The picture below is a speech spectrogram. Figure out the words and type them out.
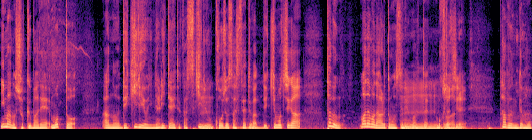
今の職場でもっとあのできるようになりたいとかスキルを向上させたいとかっていう気持ちが多分まだまだあると思うんですよね、うん僕たち、ね多分でも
